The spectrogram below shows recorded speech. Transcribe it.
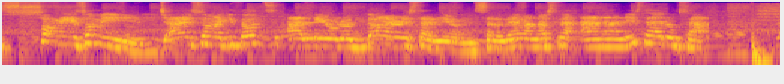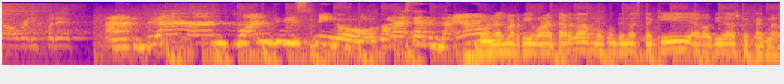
Som-hi, som-hi! Ja som aquí tots a l'Eurodollar Stadium. Saludem el nostre analista de luxe. Entra Antoine Grismingo. Com estàs, Antonio? Bones, Martí, bona tarda. Molt content d'estar aquí i a gaudir de l'espectacle.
